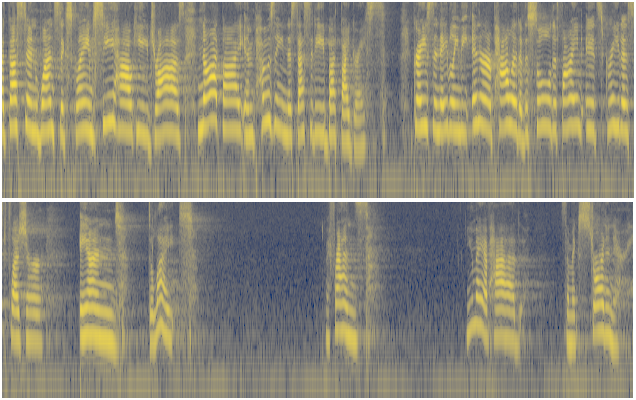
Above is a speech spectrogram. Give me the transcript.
Augustine once exclaimed, See how he draws, not by imposing necessity, but by grace. Grace enabling the inner palate of the soul to find its greatest pleasure and delight. My friends, you may have had some extraordinary,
